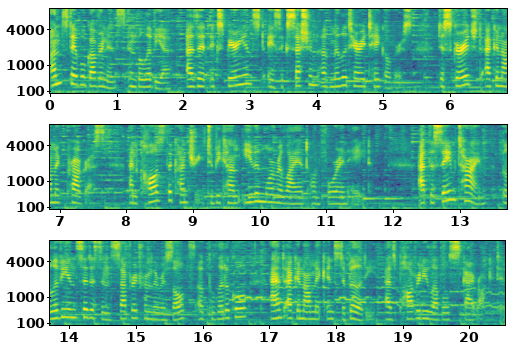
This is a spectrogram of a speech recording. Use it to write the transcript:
Unstable governance in Bolivia, as it experienced a succession of military takeovers, discouraged economic progress and caused the country to become even more reliant on foreign aid. At the same time, Bolivian citizens suffered from the results of political and economic instability as poverty levels skyrocketed.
